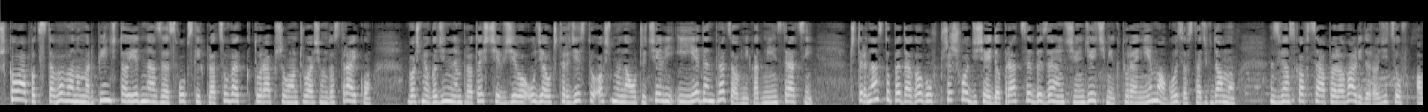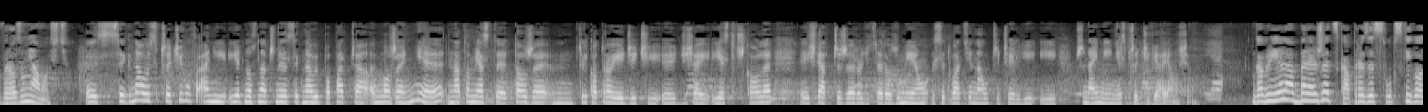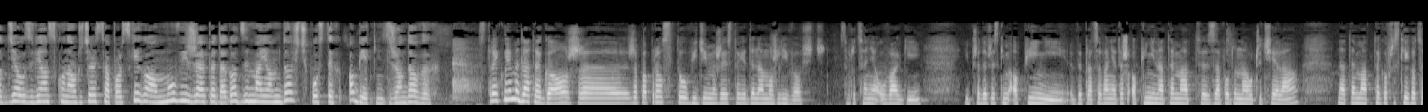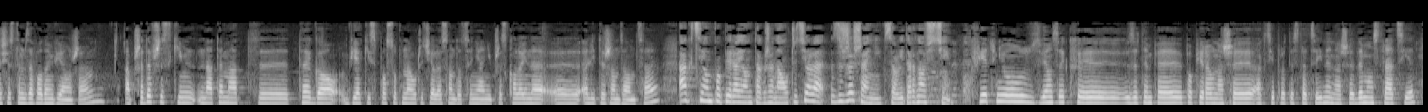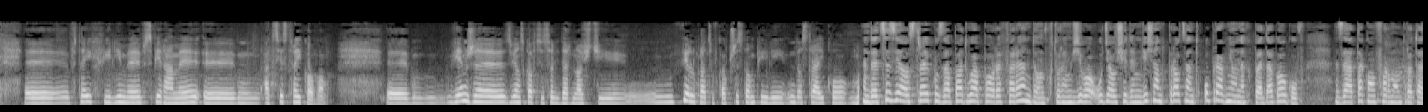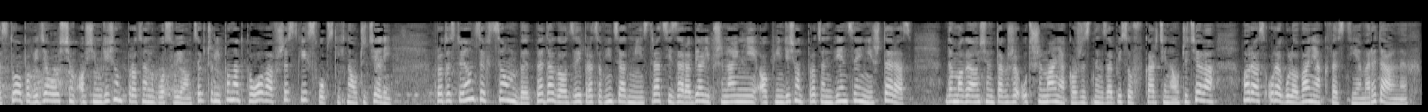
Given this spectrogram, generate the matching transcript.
Szkoła podstawowa nr 5 to jedna ze słupskich placówek, która przyłączyła się do strajku. W ośmiogodzinnym proteście wzięło udział 48 nauczycieli i jeden pracownik administracji. 14 pedagogów przyszło dzisiaj do pracy, by zająć się dziećmi, które nie mogły zostać w domu. Związkowcy apelowali do rodziców o wyrozumiałość. Sygnały sprzeciwów ani jednoznaczne sygnały poparcia może nie, natomiast to, że mm, tylko troje dzieci y, dzisiaj jest w szkole, y, świadczy, że rodzice rozumieją sytuację nauczycieli i przynajmniej nie sprzeciwiają się. Gabriela Bereżecka, prezes Słupskiego Oddziału Związku Nauczycielstwa Polskiego, mówi, że pedagodzy mają dość pustych obietnic rządowych. Strajkujemy dlatego, że, że po prostu widzimy, że jest to jedyna możliwość zwrócenia uwagi i przede wszystkim opinii, wypracowania też opinii na temat zawodu nauczyciela, na temat tego wszystkiego, co się z tym zawodem wiąże, a przede wszystkim na temat y, tego, w jaki sposób nauczyciele są doceniani przez kolejne y, elity rządzące. Akcję popierają także nauczyciele zrzeszeni w Solidarności. W kwietniu Związek y, ZMP popierał nasze akcje protestacyjne, nasze demonstracje. W tej chwili my wspieramy akcję strajkową. Wiem, że związkowcy Solidarności w wielu placówkach przystąpili do strajku. Decyzja o strajku zapadła po referendum, w którym wzięło udział 70% uprawnionych pedagogów. Za taką formą protestu opowiedziało się 80% głosujących, czyli ponad połowa wszystkich słupskich nauczycieli. Protestujący chcą, by pedagodzy i pracownicy administracji zarabiali przynajmniej o 50% więcej niż teraz. Domagają się także utrzymania korzystnych zapisów w karcie nauczyciela oraz uregulowania kwestii emerytalnych.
